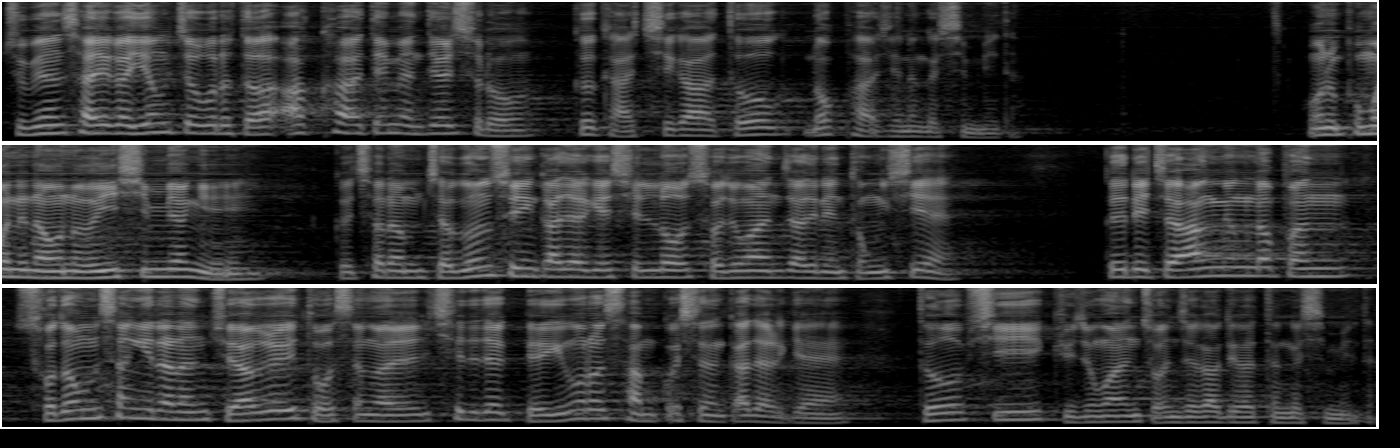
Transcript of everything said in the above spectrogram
주변 사회가 영적으로 더 악화되면 될수록 그 가치가 더욱 높아지는 것입니다. 오늘 본문에 나오는 의인 신명이 그처럼 적은 수인 가족의 실로 소중한 자들인 동시에 그들이 저 악명 높은 소돔성이라는 죄악의 도성을 시대적 배경으로 삼고 있는 까닭에 더없이 귀중한 존재가 되었던 것입니다.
